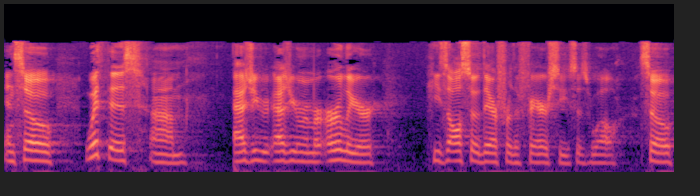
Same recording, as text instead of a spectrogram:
And so with this, um, as you as you remember earlier, he's also there for the Pharisees as well. So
